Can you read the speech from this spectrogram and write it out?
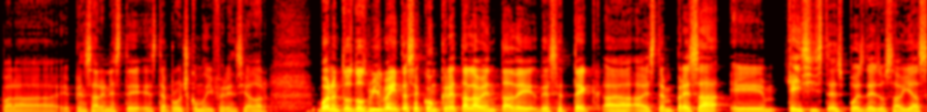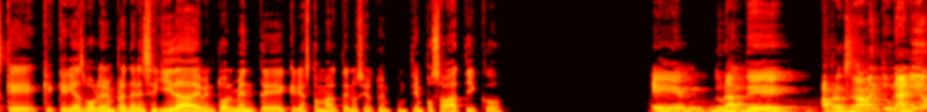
para, eh, pensar en este, este approach como diferenciador. Bueno, entonces 2020 se concreta la venta de, de CETEC a, a, esta empresa. Eh, ¿Qué hiciste después de ello? ¿Sabías que, que, querías volver a emprender enseguida, eventualmente? ¿Querías tomarte, no es cierto, un tiempo sabático? Eh, durante aproximadamente un año,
